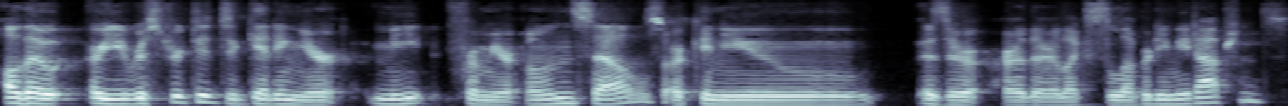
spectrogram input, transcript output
although, are you restricted to getting your meat from your own cells, or can you? Is there are there like celebrity meat options?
